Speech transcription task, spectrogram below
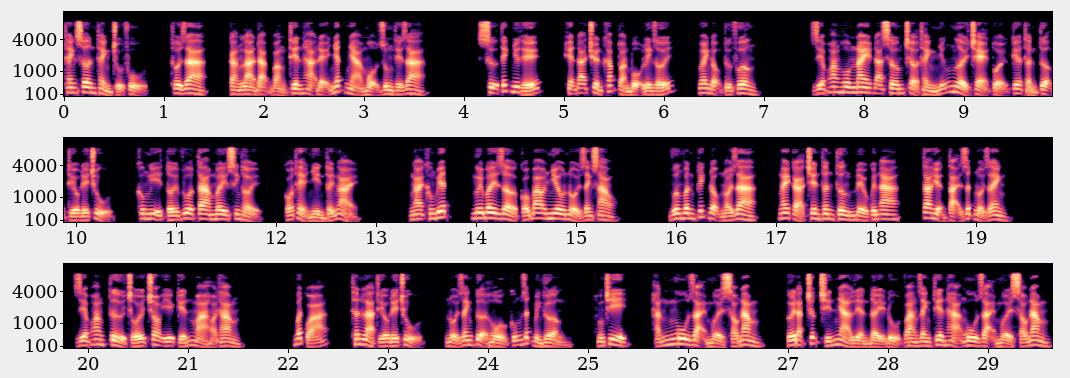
thanh sơn thành chủ phủ, thôi ra, càng là đạp bằng thiên hạ đệ nhất nhà mộ dung thế gia. Sự tích như thế, hiện đã truyền khắp toàn bộ linh giới doanh động tứ phương diệp hoang hôm nay đã sớm trở thành những người trẻ tuổi kia thần tượng thiếu đế chủ, không nghĩ tới vua ta mây sinh thời, có thể nhìn thấy ngài. Ngài không biết, ngươi bây giờ có bao nhiêu nổi danh sao? Vương vân kích động nói ra, ngay cả trên thân thương đều quên a, ta hiện tại rất nổi danh. Diệp hoang từ chối cho ý kiến mà hỏi thăm. Bất quá, thân là thiếu đế chủ, nổi danh tựa hồ cũng rất bình thường. Húng chi, hắn ngu dại mười sáu năm, cưới đặt trước chín nhà liền đầy đủ vang danh thiên hạ ngu dại mười sáu năm,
